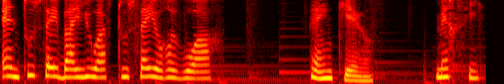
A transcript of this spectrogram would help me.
And to say bye you have to say au revoir. Thank you. Merci.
